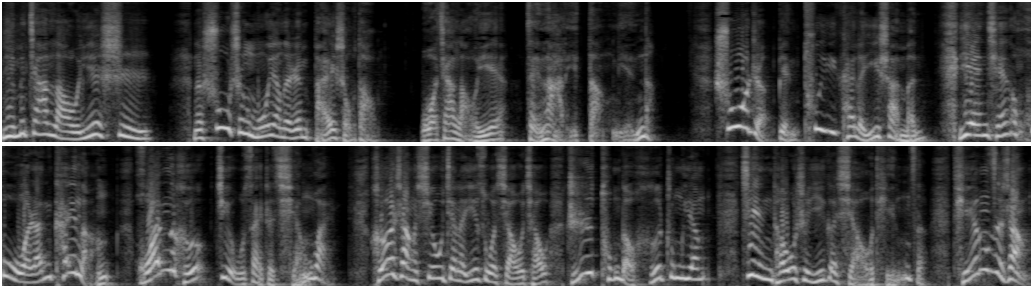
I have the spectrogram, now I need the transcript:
你们家老爷是？”那书生模样的人摆手道：“我家老爷在那里等您呢。”说着便推开了一扇门，眼前豁然开朗，环河就在这墙外。河上修建了一座小桥，直通到河中央，尽头是一个小亭子，亭子上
